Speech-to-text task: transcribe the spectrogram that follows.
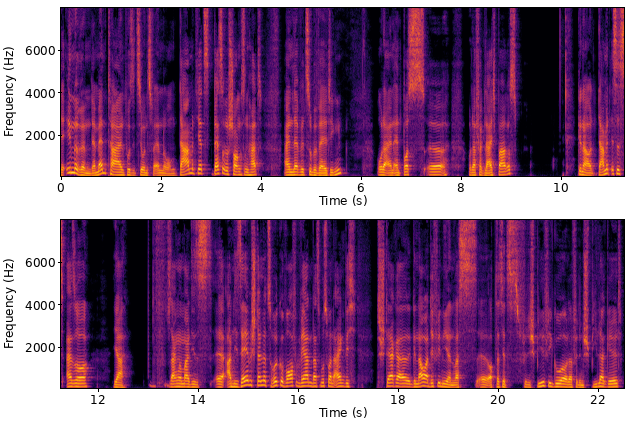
der inneren, der mentalen Positionsveränderung, damit jetzt bessere Chancen hat, ein Level zu bewältigen oder ein Endboss äh, oder Vergleichbares. Genau, damit ist es also, ja, sagen wir mal, dieses äh, an dieselbe Stelle zurückgeworfen werden, das muss man eigentlich stärker, genauer definieren, was, äh, ob das jetzt für die Spielfigur oder für den Spieler gilt.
